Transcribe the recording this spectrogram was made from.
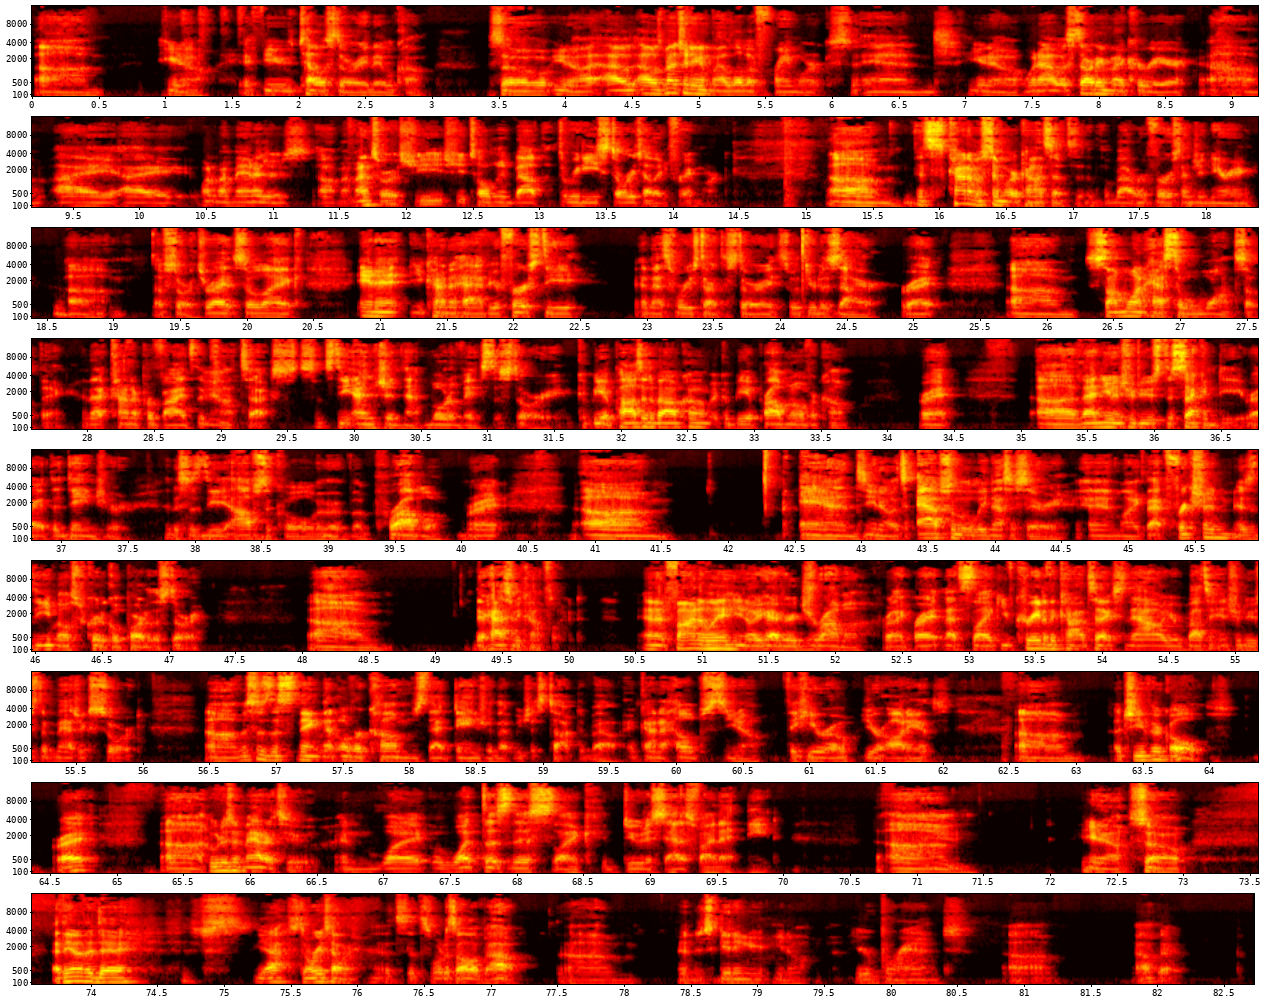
Um, you know, if you tell a story, they will come. So, you know, I, I was mentioning my love of frameworks, and you know, when I was starting my career, um, I, I, one of my managers, uh, my mentors, she she told me about the 3D storytelling framework. Um, it's kind of a similar concept about reverse engineering um, of sorts, right? So, like in it, you kind of have your first D, and that's where you start the story. It's with your desire, right? um, someone has to want something and that kind of provides the mm. context it's the engine that motivates the story it could be a positive outcome it could be a problem to overcome right uh, then you introduce the second d right the danger this is the obstacle or the problem right um, and you know it's absolutely necessary and like that friction is the most critical part of the story um, there has to be conflict and then finally, you know, you have your drama, right? Right. That's like you've created the context. Now you're about to introduce the magic sword. Um, this is this thing that overcomes that danger that we just talked about and kind of helps, you know, the hero, your audience, um, achieve their goals, right? Uh, who does it matter to, and what what does this like do to satisfy that need? Um, you know, so at the end of the day, just, yeah, storytelling. That's that's what it's all about, um, and just getting you know your brand um, out there.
